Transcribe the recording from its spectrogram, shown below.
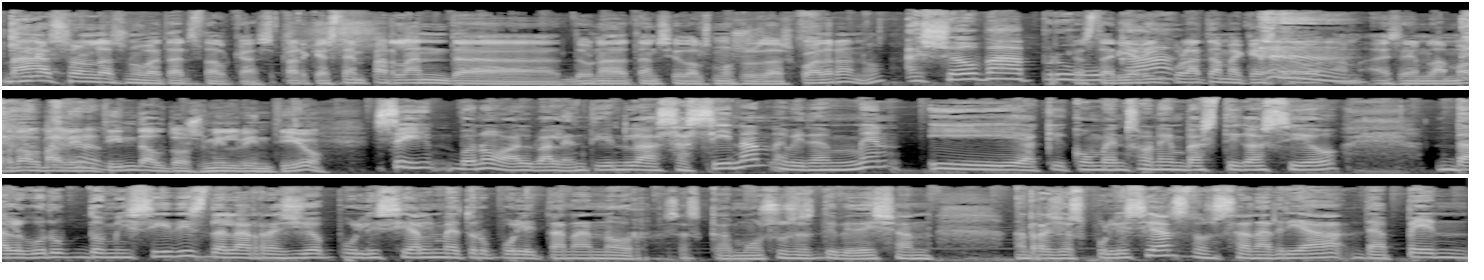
Va- Quines són les novetats del cas? Perquè estem parlant de- d'una detenció dels Mossos d'Esquadra, no? Això va Que provocar... estaria vinculat amb, aquesta, amb, amb la mort del Valentín del 2021. Sí, bueno, el Valentín l'assassinen, evidentment, i aquí comença una investigació del grup d'homicidis de la regió policial metropolitana nord. Saps que Mossos es divideixen en regions policials, doncs Sant Adrià depèn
